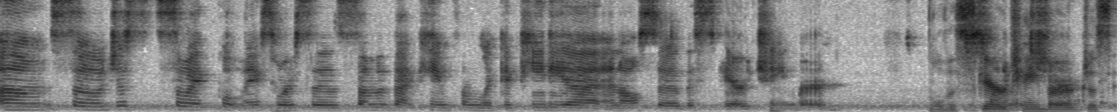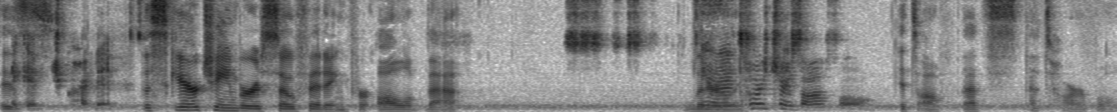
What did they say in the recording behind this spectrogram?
Um, so just so I quote my sources, some of that came from Wikipedia and also the Scare Chamber. Well, the Just scare chamber sure just I is. give credit. The scare chamber is so fitting for all of that. Yeah, Literally. the torture's awful. It's awful. That's that's horrible.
